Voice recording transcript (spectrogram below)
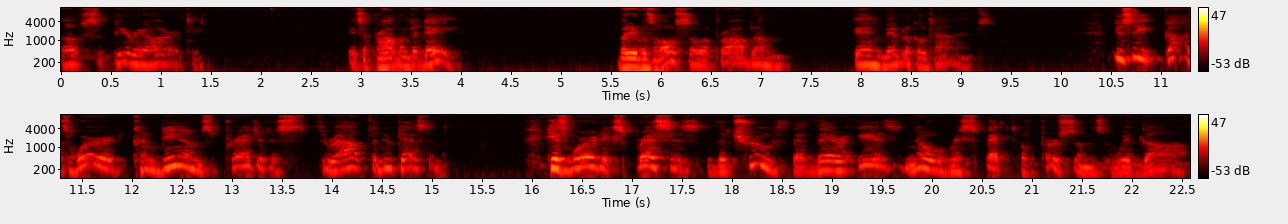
of superiority. It's a problem today, but it was also a problem in biblical times. You see, God's word condemns prejudice throughout the New Testament. His word expresses the truth that there is no respect of persons with God.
